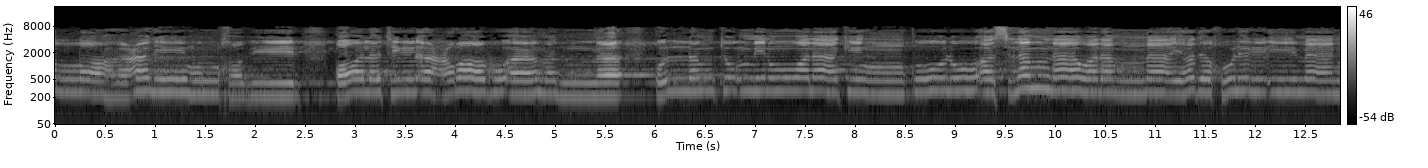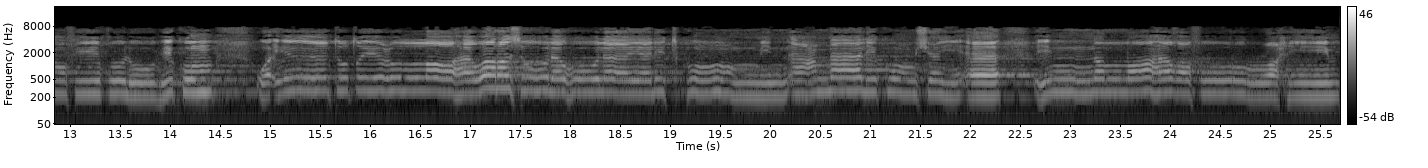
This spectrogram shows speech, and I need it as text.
الله عليم خبير. قالت الأعراب آمنا. قل لم تؤمنوا ولكن قولوا أسلمنا ولما يدخل الإيمان في قلوبكم. وإن تطيعوا الله ورسوله لا يلتكم من أعمالكم شيئا إن الله غفور رحيم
